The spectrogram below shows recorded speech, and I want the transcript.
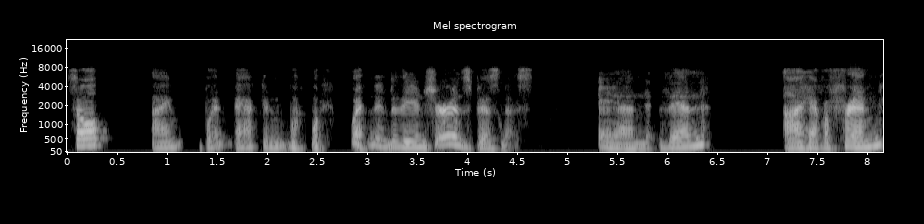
So I went back and went into the insurance business. And then I have a friend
